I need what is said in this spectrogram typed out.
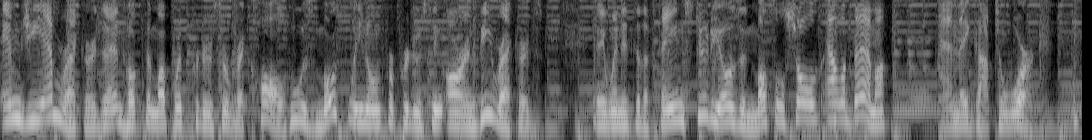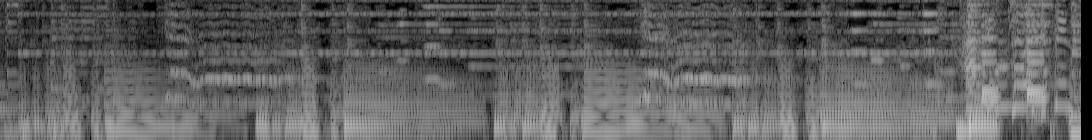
MGM Records and hooked them up with producer Rick Hall, who was mostly known for producing R&B records. They went into the famed studios in Muscle Shoals, Alabama, and they got to work. You've been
